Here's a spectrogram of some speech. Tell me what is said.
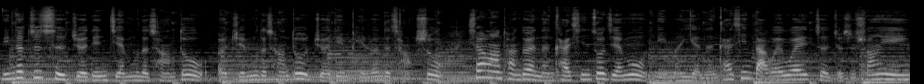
您的支持决定节目的长度，而节目的长度决定评论的场数。香囊团队能开心做节目，你们也能开心打微微，这就是双赢。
